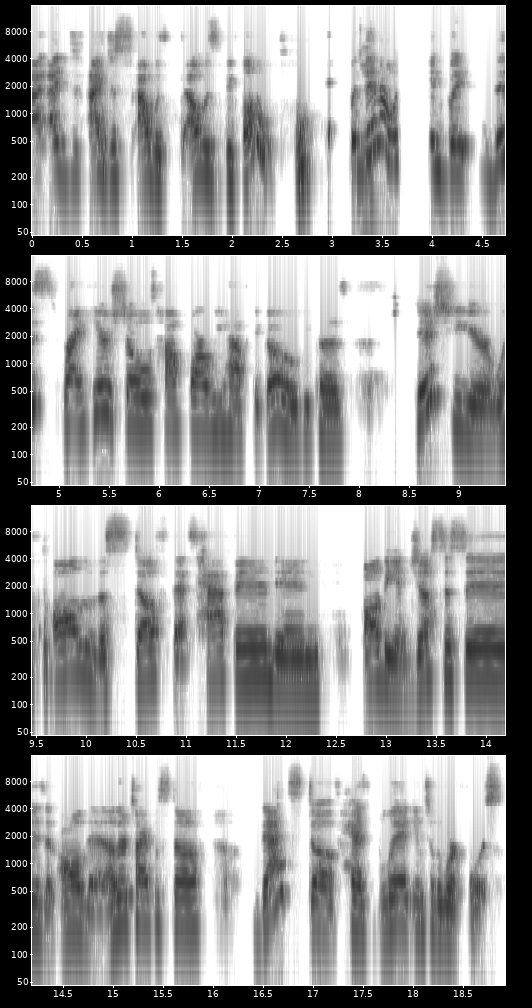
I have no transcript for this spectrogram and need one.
I, I, I just, I was, I was befuddled. But yeah. then I was and but this right here shows how far we have to go because this year with all of the stuff that's happened and all the injustices and all that other type of stuff that stuff has bled into the workforce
